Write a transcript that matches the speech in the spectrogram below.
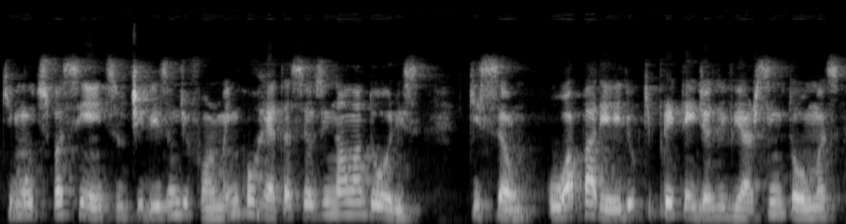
que muitos pacientes utilizam de forma incorreta seus inaladores, que são o aparelho que pretende aliviar sintomas,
